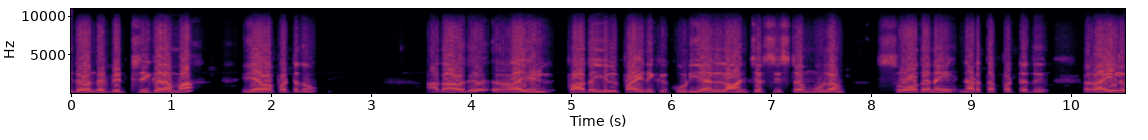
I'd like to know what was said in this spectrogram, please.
இது வந்து வெற்றிகரமாக ஏவப்பட்டதும். அதாவது ரயில் பாதையில் பயணிக்கக்கூடிய லான்ச்சர் சிஸ்டம் மூலம் சோதனை நடத்தப்பட்டது. ரயில்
